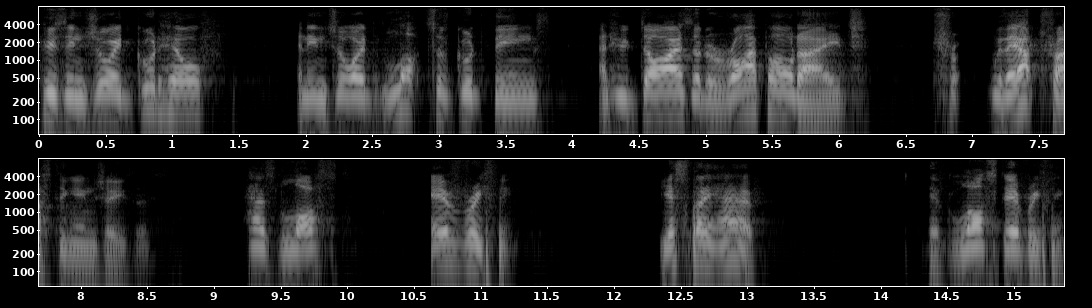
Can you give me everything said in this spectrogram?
who's enjoyed good health, and enjoyed lots of good things and who dies at a ripe old age tr- without trusting in Jesus has lost everything. Yes, they have. They've lost everything.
